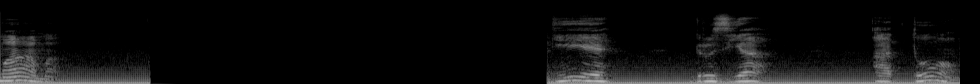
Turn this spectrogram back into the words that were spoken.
мама. Дорогие друзья, о том,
